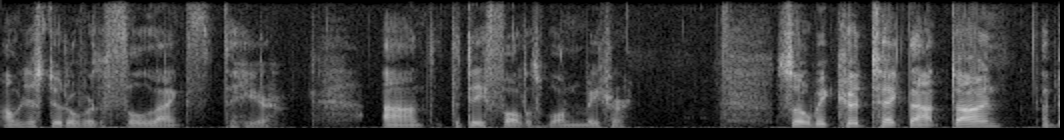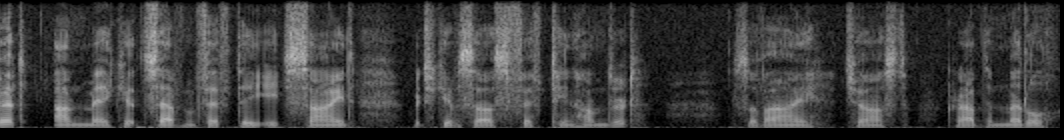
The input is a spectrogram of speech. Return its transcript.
and we'll just do it over the full length to here. And the default is one meter. So we could take that down a bit and make it 750 each side, which gives us 1500. So if I just grab the middle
